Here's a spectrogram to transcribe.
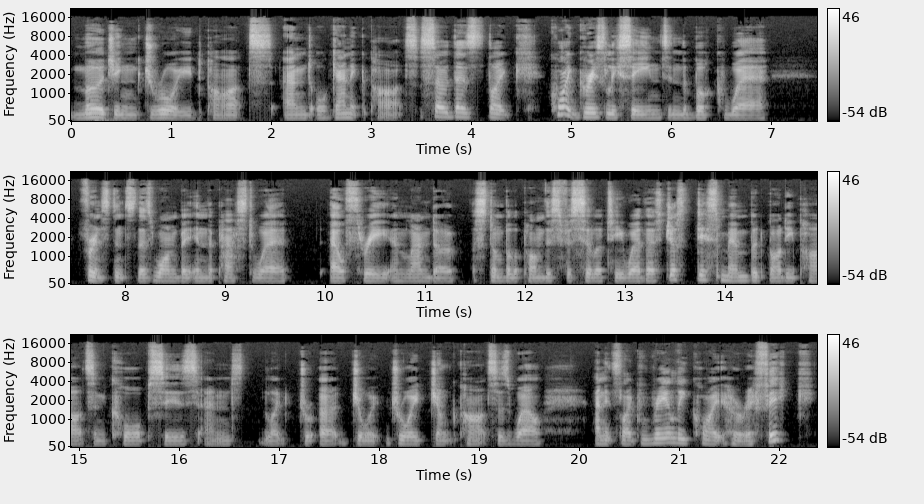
merging droid parts and organic parts. So there's like quite grisly scenes in the book where for instance, there's one bit in the past where L3 and Lando stumble upon this facility where there's just dismembered body parts and corpses and like dro- uh, droid junk parts as well. And it's like really quite horrific.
